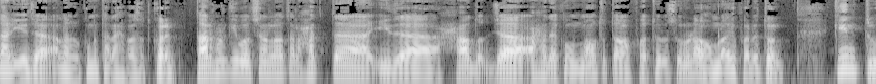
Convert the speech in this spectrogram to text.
দাঁড়িয়ে যায়, আল্লাহর হুকুমে তারা হেফাজত করেন। তারপর কি বলছেন আল্লাহ তাল হাত্তা ইদা হাদ যা আহাদাকুম মাউত সুনুনা হুমলা ইফারেতুন কিন্তু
